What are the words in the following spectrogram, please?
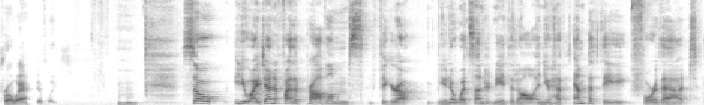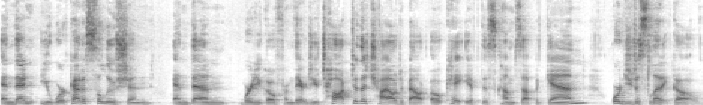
proactively. Mm-hmm. So you identify the problems, figure out, you know, what's underneath it all, and you have empathy for that. And then you work out a solution. And then where do you go from there? Do you talk to the child about, okay, if this comes up again, or do you just let it go?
